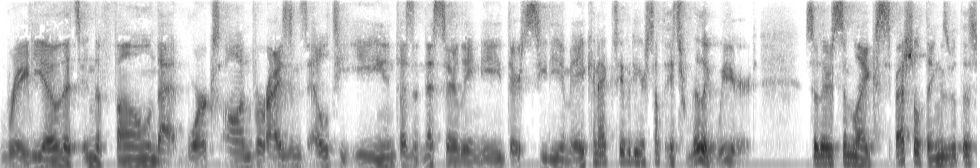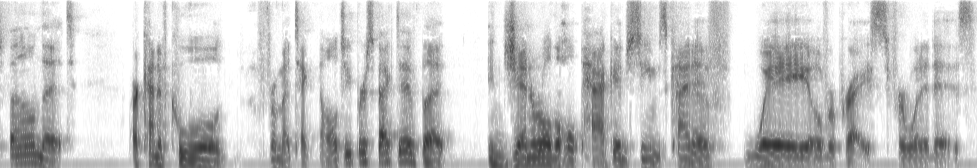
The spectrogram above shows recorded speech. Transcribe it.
radio that's in the phone that works on Verizon's LTE and doesn't necessarily need their CDMA connectivity or something. It's really weird. So there's some like special things with this phone that are kind of cool from a technology perspective, but in general, the whole package seems kind of way overpriced for what it is.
